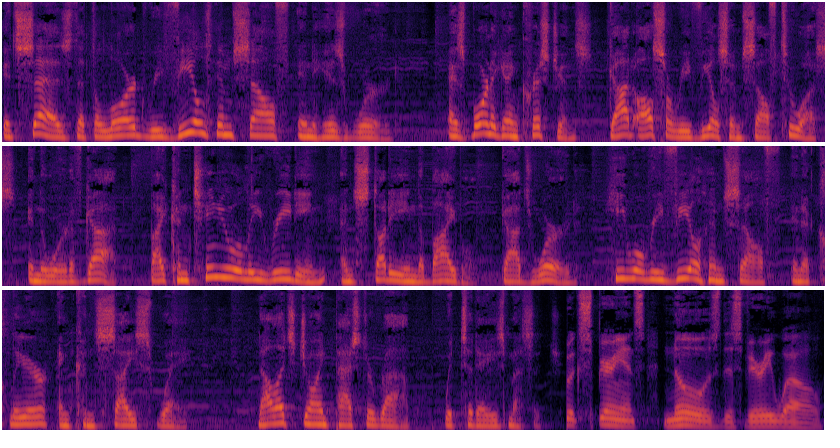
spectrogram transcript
It says that the Lord revealed himself in his word. As born again Christians, God also reveals himself to us in the Word of God. By continually reading and studying the Bible, God's Word, He will reveal Himself in a clear and concise way. Now let's join Pastor Rob with today's message. Experience knows this very well,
